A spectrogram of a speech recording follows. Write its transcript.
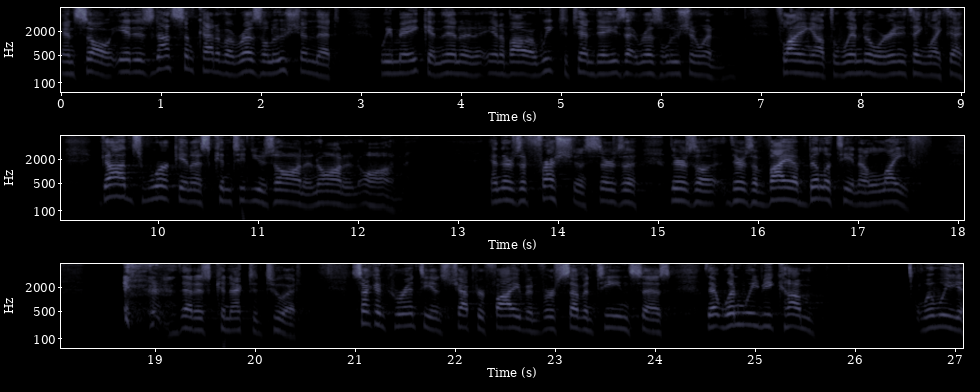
And so it is not some kind of a resolution that we make, and then in, in about a week to 10 days, that resolution went flying out the window or anything like that. God's work in us continues on and on and on. And there's a freshness, there's a, there's a, there's a viability and a life that is connected to it. 2 Corinthians chapter 5 and verse 17 says that when we become, when we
